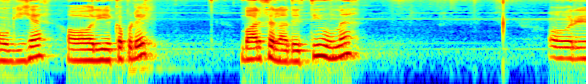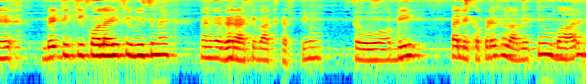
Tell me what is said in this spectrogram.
होगी है, और ये कपड़े बाहर फैला देती हूँ मैं। और बेटी की कॉल आई थी बीच में, मैंने कहा घर आके बात करती हूँ। तो अभी पहले कपड़े फैला देती हूँ बाहर,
